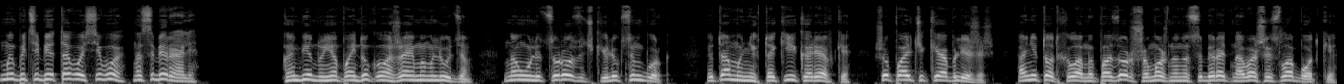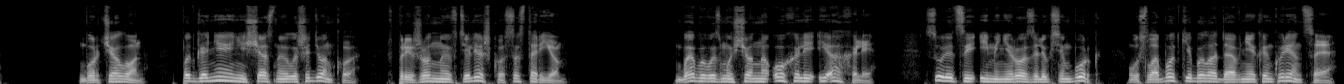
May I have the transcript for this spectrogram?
Мы бы тебе того-сего насобирали». «К обеду я пойду к уважаемым людям, на улицу Розочки, Люксембург. И там у них такие корявки, что пальчики оближешь, а не тот хлам и позор, что можно насобирать на вашей слободке». Бурчал он, подгоняя несчастную лошаденку, впряженную в тележку со старьем. Бабы возмущенно охали и ахали. С улицы имени Розы Люксембург у Слободки была давняя конкуренция.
